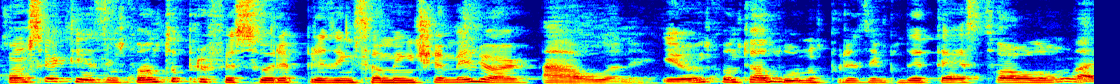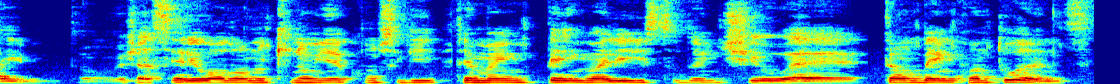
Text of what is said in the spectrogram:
com certeza, enquanto professora, presencialmente é melhor a aula, né? Eu, enquanto aluno, por exemplo, detesto a aula online. Então, eu já seria o aluno que não ia conseguir ter meu empenho ali estudantil é, tão bem quanto antes.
